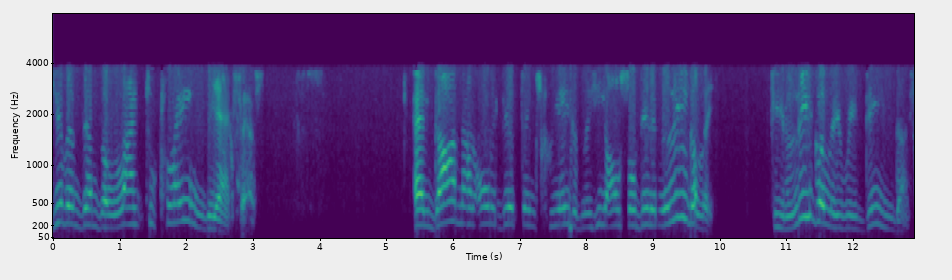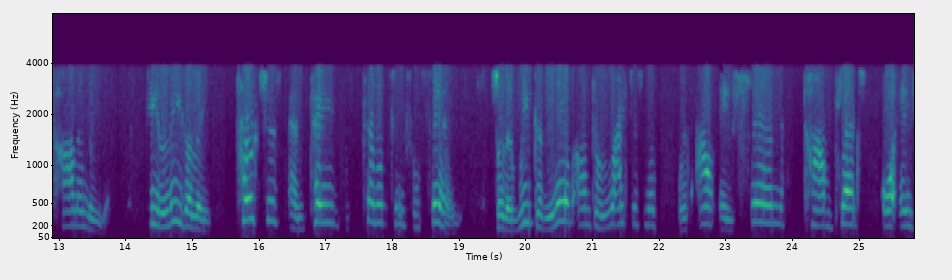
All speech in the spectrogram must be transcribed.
given them the right to claim the access. And God not only did things creatively, he also did it legally. He legally redeemed us. Hallelujah. He legally purchased and paid the penalty for sin so that we could live unto righteousness without a sin complex or a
